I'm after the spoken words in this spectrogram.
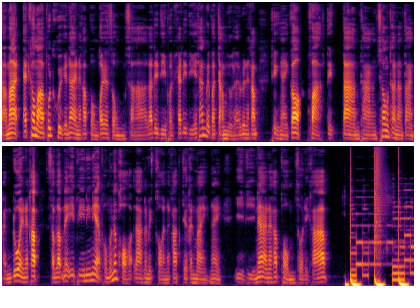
สามารถแอดเข้ามาพูดคุยกันได้นะครับ ผมก็จะส่งสาระดีๆ พอดแคสต์ดีๆ ให้ท่านเป็นประจำอยู่แล้วด้วยนะครับถึงไงก็ฝากติดตามทางช่องทางต่างๆ กันด้วยนะครับสำหรับใน EP นี้เนี่ย ผมก็ต้องขอลากันไปก่อนนะครับ เจอกันใหม่ใน EP หน้านะครับ ผม สวัสดีครับ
